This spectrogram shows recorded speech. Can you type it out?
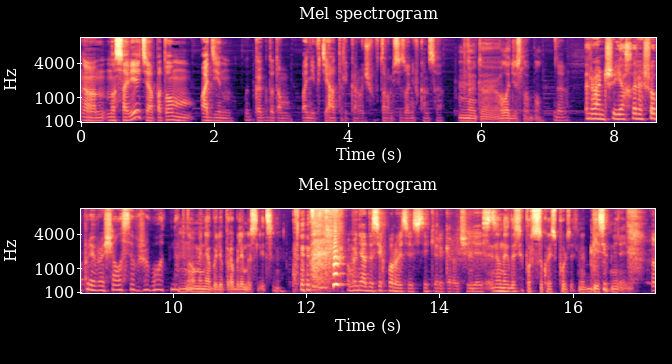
Э, На совете, а потом один, когда там они в театре, короче, во втором сезоне в конце. Ну, это Владислав был. Да. Раньше я хорошо превращался в животное. Но у меня были проблемы с лицами. У меня до сих пор эти стикеры, короче, есть. Он их до сих пор, сука, использует. меня Бесит меня. Ну,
